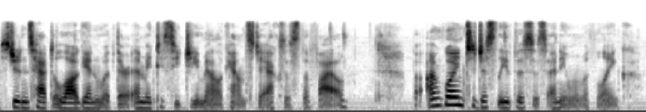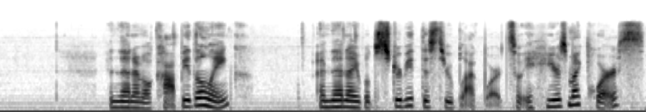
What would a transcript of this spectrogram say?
students have to log in with their MATC Gmail accounts to access the file. But I'm going to just leave this as anyone with link. And then I will copy the link and then I will distribute this through Blackboard. So here's my course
